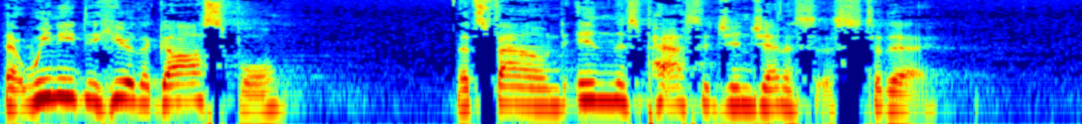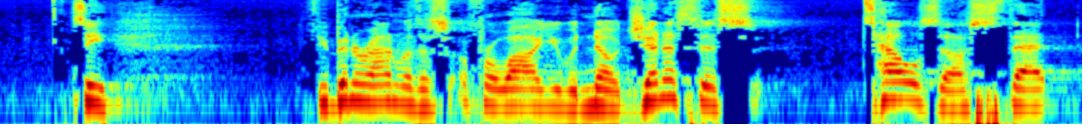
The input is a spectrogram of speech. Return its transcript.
that we need to hear the gospel that's found in this passage in Genesis today. See, if you've been around with us for a while, you would know Genesis tells us that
